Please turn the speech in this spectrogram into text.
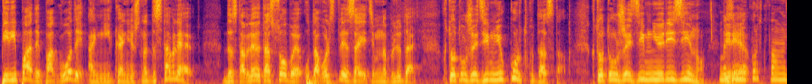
перепады погоды, они, конечно, доставляют. Доставляют особое удовольствие за этим наблюдать. Кто-то уже зимнюю куртку достал, кто-то уже зимнюю резину. Мы пере- зимнюю куртку, по-моему,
